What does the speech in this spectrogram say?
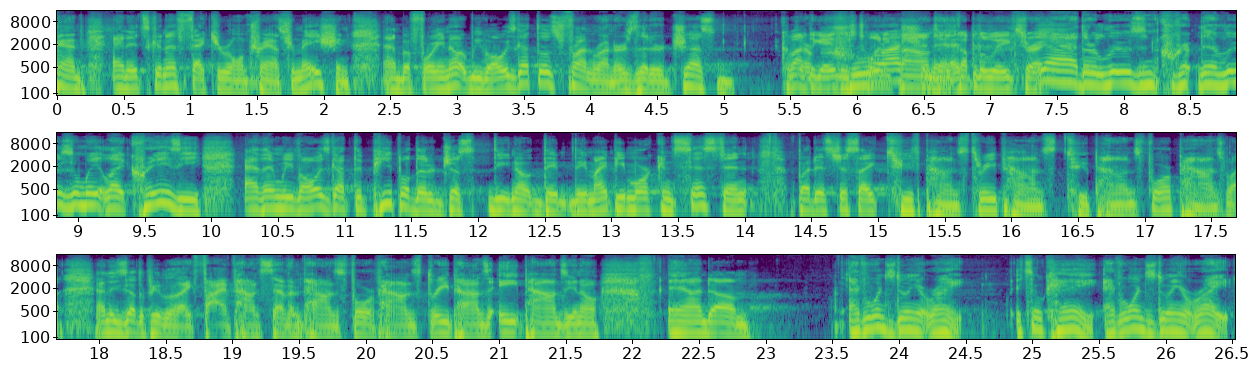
and and it's going to affect your own transformation. And before you know it, we've always got those front runners that are just Come out the gate, lose 20 crushing pounds in a couple of weeks, right? Yeah, they're losing they're losing weight like crazy, and then we've always got the people that are just you know they they might be more consistent, but it's just like two pounds, three pounds, two pounds, four pounds, what? And these other people are like five pounds, seven pounds, four pounds, three pounds, eight pounds, you know, and um, everyone's doing it right. It's okay. Everyone's doing it right.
